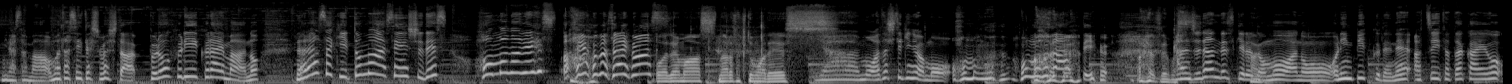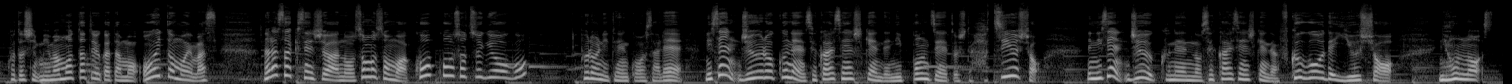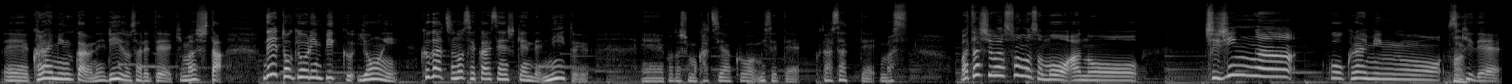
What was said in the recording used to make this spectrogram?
皆様お待たせいたしました。プロフリークライマーの楢崎智亜選手です。本物です。おはようございます。おはようございます。楢崎智亜です。いやもう私的にはもう本物本物だっていう 感じなんですけれども、はい、あのオリンピックでね熱い戦いを今年見守ったという方も多いと思います。楢崎選手はあのそもそもは高校卒業後プロに転向され2016年世界選手権で日本勢として初優勝2019年の世界選手権では複合で優勝。日本の、えー、クライミング界をねリードされてきました。で東京オリンピック4位。9月の世界選手権で2位という、えー、今年も活躍を見せてくださっています。私はそもそもあの知人がこうクライミングを好きで、はい。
